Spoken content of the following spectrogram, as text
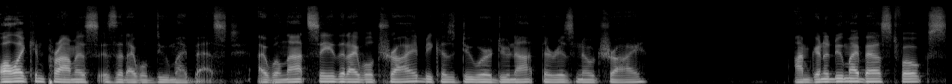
All I can promise is that I will do my best. I will not say that I will try because do or do not, there is no try. I'm going to do my best, folks,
